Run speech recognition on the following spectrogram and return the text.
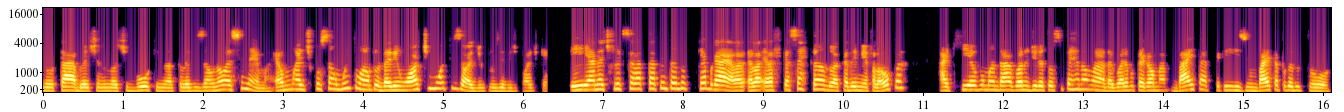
no tablet, no notebook, na televisão não é cinema. É uma discussão muito ampla, daria um ótimo episódio, inclusive, de podcast. E a Netflix ela está tentando quebrar, ela, ela, ela fica cercando a academia, fala, opa, aqui eu vou mandar agora um diretor super renomado, agora eu vou pegar uma baita atriz, um baita produtor,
